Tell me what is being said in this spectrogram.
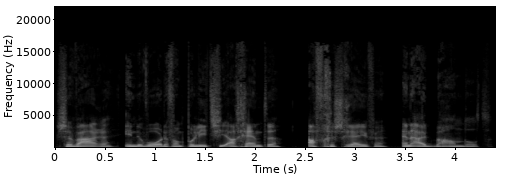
Ze waren, in de woorden van politieagenten, afgeschreven en uitbehandeld.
